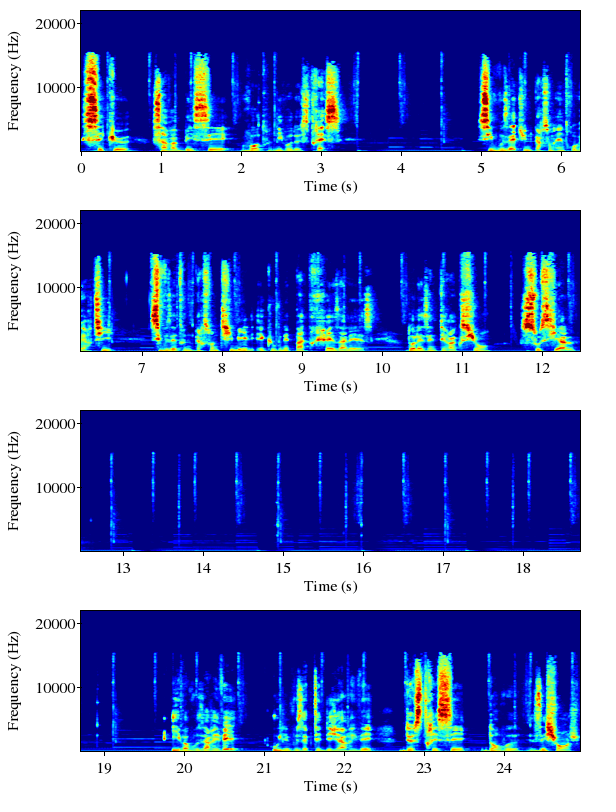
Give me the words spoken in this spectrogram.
C'est que ça va baisser votre niveau de stress. Si vous êtes une personne introvertie, si vous êtes une personne timide et que vous n'êtes pas très à l'aise dans les interactions sociales. Il va vous arriver, ou il vous est peut-être déjà arrivé, de stresser dans vos échanges.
